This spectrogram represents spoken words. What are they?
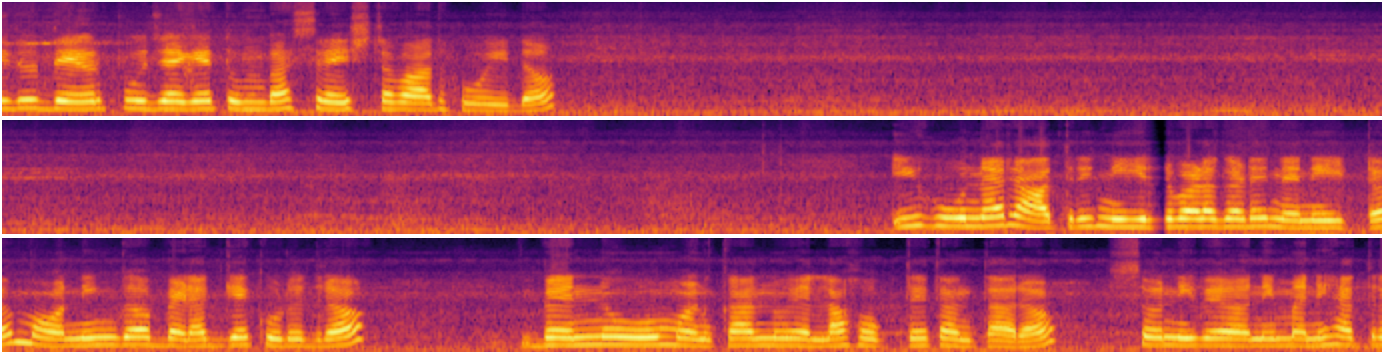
ಇದು ದೇವ್ರ ಪೂಜೆಗೆ ತುಂಬ ಶ್ರೇಷ್ಠವಾದ ಹೂ ಇದು. ಈ ಹೂನ ರಾತ್ರಿ ನೀರ್ ಒಳಗಡೆ ನೆನೆ ಇಟ್ಟು ಮಾರ್ನಿಂಗ್ ಬೆಳಗ್ಗೆ ಕುಡಿದ್ರ ಬೆನ್ನು ಮೊಣಕಾಲು ಎಲ್ಲ ಹೋಗ್ತೈತೆ ಅಂತಾರ. ಸೊ ನೀವು ನಿಮ್ಮ ಮನೆ ಹತ್ರ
